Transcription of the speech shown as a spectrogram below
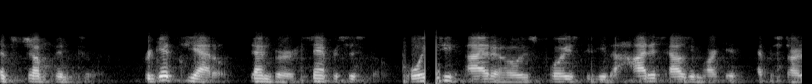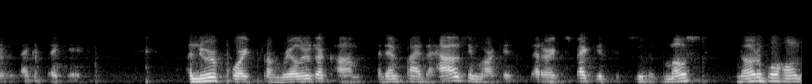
let's jump into it. Forget Seattle, Denver, San Francisco. Boise, Idaho is poised to be the hottest housing market at the start of the next decade. A new report from Realtor.com identified the housing markets that are expected to see the most notable home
